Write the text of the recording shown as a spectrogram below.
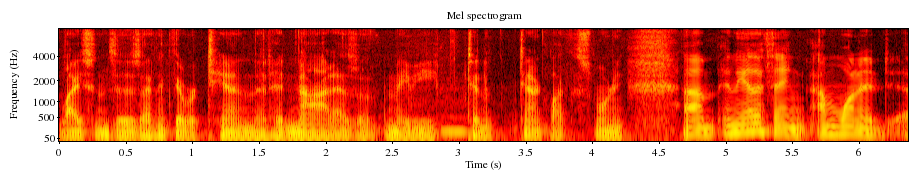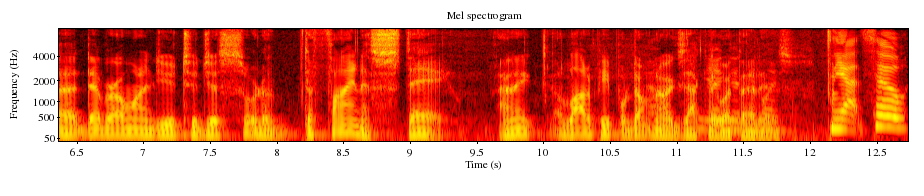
licenses. I think there were 10 that had not as of maybe 10, 10 o'clock this morning. Um, and the other thing, I wanted, uh, Deborah, I wanted you to just sort of define a stay. I think a lot of people don't know exactly yeah, what that point. is. Yeah, so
